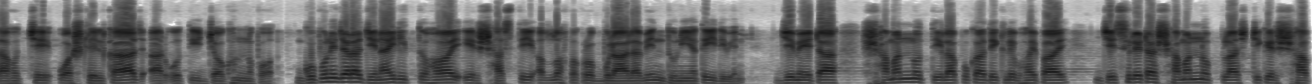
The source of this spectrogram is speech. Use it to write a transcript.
তা হচ্ছে অশ্লীল কাজ আর অতি জঘন্য পথ। গোপনে যারা জেনায় লিপ্ত হয়, এর শাস্তি আল্লাহ পাক রব্বুল আলমিন দুনিয়াতেই দিবেন। যে মেয়েটা সামান্য তেলাপোকা দেখলে ভয় পায়, যে ছেলেটা সামান্য প্লাস্টিকের সাপ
